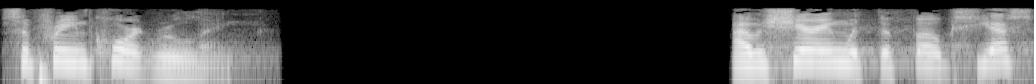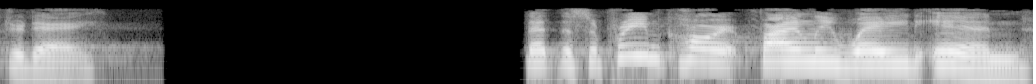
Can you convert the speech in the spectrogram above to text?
Supreme Court ruling? I was sharing with the folks yesterday that the Supreme Court finally weighed in.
